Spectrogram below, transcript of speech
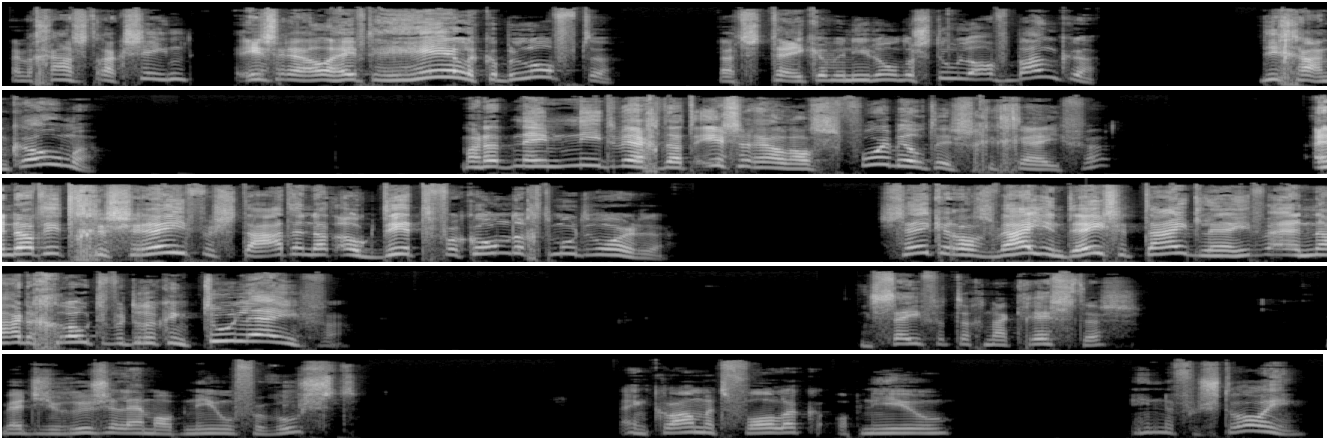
En we gaan straks zien, Israël heeft heerlijke beloften. Dat steken we niet onder stoelen of banken. Die gaan komen. Maar dat neemt niet weg dat Israël als voorbeeld is gegeven. En dat dit geschreven staat en dat ook dit verkondigd moet worden. Zeker als wij in deze tijd leven en naar de grote verdrukking toe leven. In 70 na Christus werd Jeruzalem opnieuw verwoest en kwam het volk opnieuw in de verstrooiing.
